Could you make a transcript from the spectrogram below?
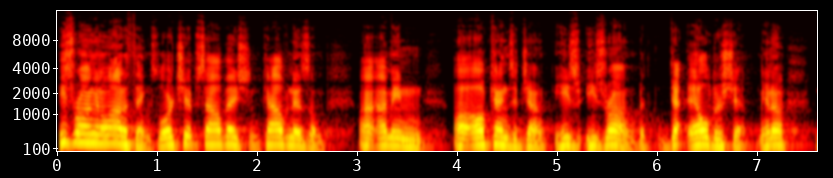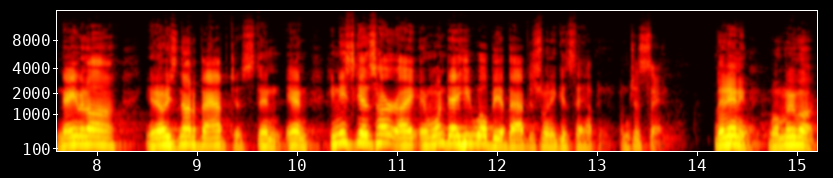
He's wrong in a lot of things lordship, salvation, Calvinism. I mean, all, kinds of junk. He's, he's wrong, but eldership, you know, name it off. You know, he's not a Baptist. And, and he needs to get his heart right. And one day he will be a Baptist when he gets to heaven. I'm just saying. But anyway, we'll move on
